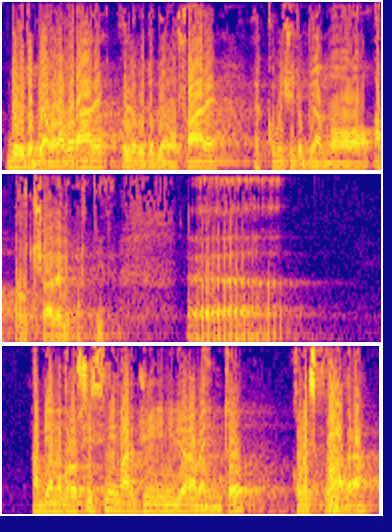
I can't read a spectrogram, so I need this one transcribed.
dove dobbiamo lavorare, quello che dobbiamo fare e come ci dobbiamo approcciare alle partite. Eh, abbiamo grossissimi margini di miglioramento come squadra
